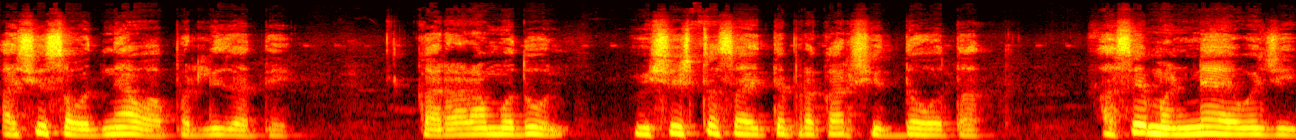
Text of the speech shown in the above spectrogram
अशी संज्ञा वापरली जाते. करारामधून विशिष्ट साहित्य प्रकार सिद्ध होतात. असे म्हणण्याऐवजी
